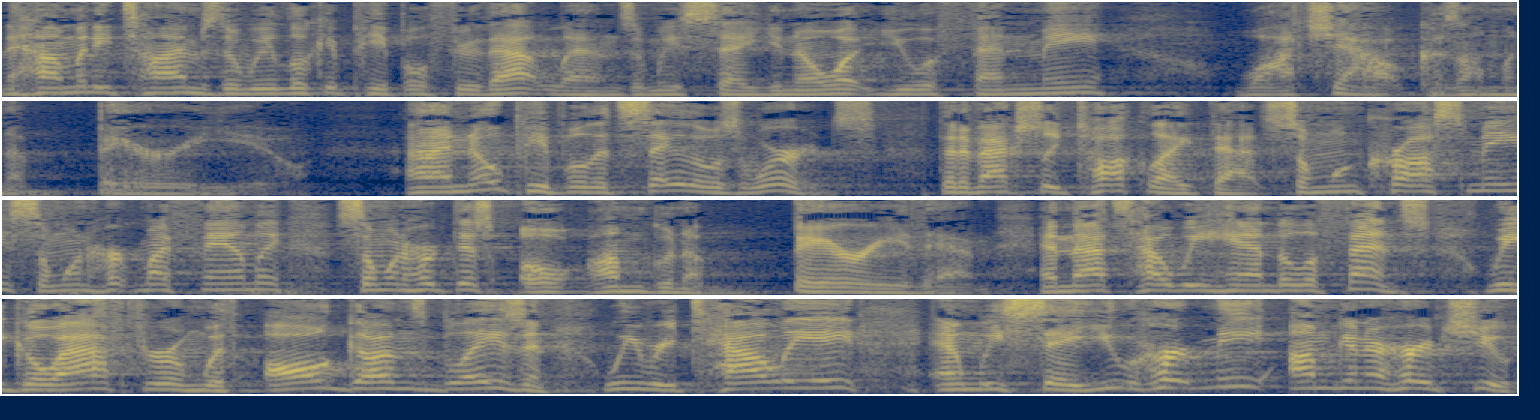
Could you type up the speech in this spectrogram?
And how many times do we look at people through that lens and we say, you know what, you offend me? Watch out, because I'm going to bury you. And I know people that say those words, that have actually talked like that. Someone crossed me, someone hurt my family, someone hurt this. Oh, I'm going to bury them. And that's how we handle offense. We go after them with all guns blazing. We retaliate and we say, You hurt me, I'm going to hurt you.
